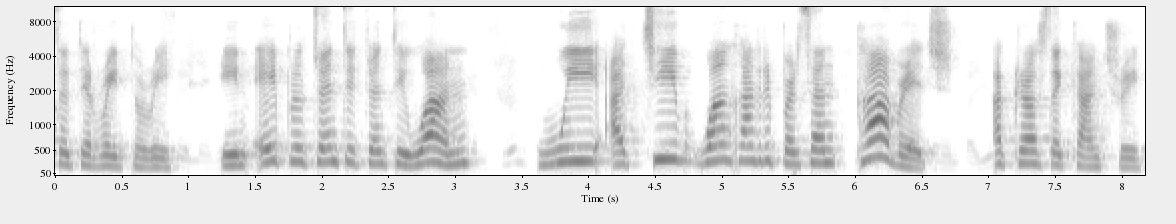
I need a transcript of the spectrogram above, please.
the territory. In April 2021, we achieved 100% coverage across the country.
